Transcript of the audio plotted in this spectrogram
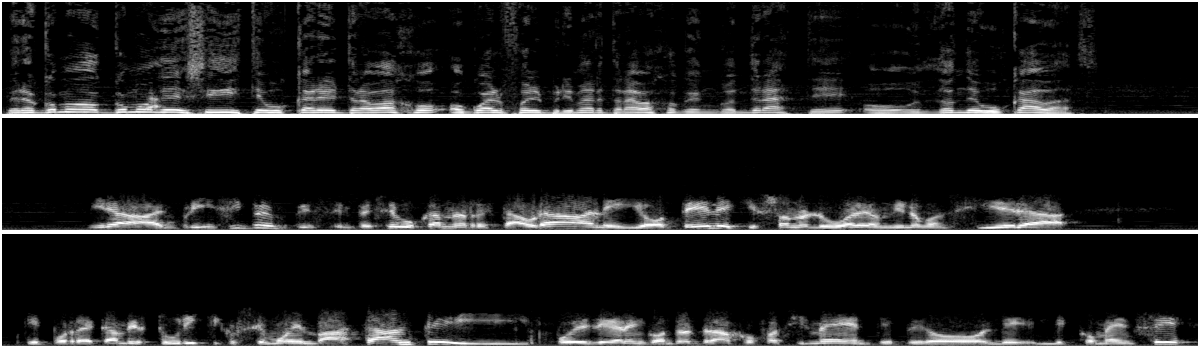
Pero ¿cómo, cómo decidiste buscar el trabajo o cuál fue el primer trabajo que encontraste o dónde buscabas? Mira, en principio empe- empecé buscando en restaurantes y hoteles, que son los lugares donde uno considera que por recambios turísticos se mueven bastante y puede llegar a encontrar trabajo fácilmente, pero le, le comencé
